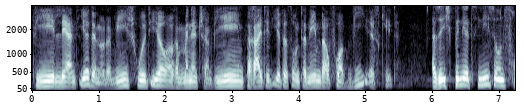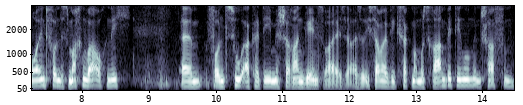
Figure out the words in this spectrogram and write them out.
wie lernt ihr denn oder wie schult ihr eure Manager, wie bereitet ihr das Unternehmen darauf vor, wie es geht? Also ich bin jetzt nie so ein Freund von, das machen wir auch nicht, ähm, von zu akademischer Herangehensweise. Also ich sage mal, wie gesagt, man muss Rahmenbedingungen schaffen,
